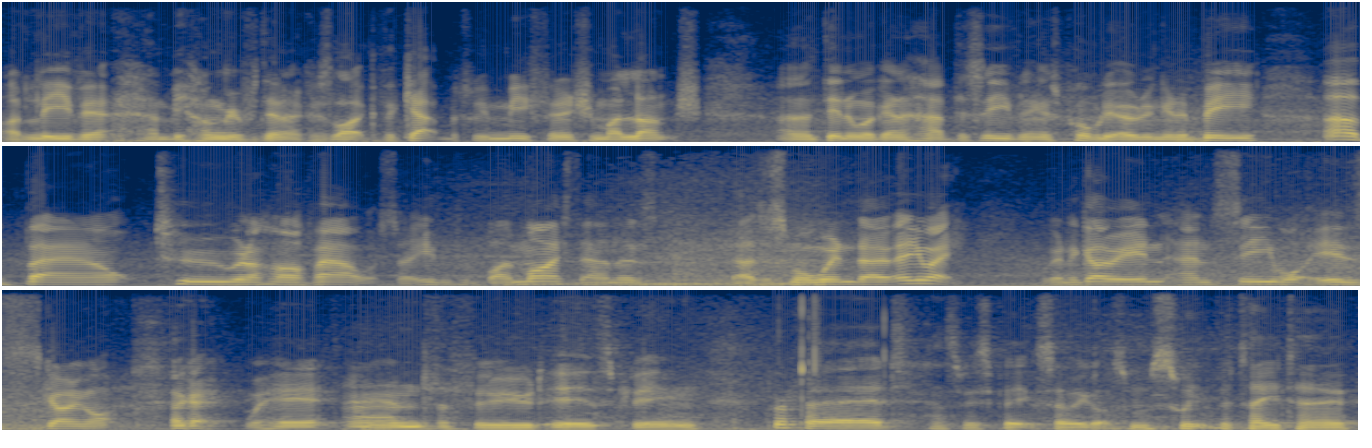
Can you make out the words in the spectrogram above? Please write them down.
I'd leave it and be hungry for dinner because like the gap between me finishing my lunch and the dinner we're going to have this evening is probably only going to be about two and a half hours. So even by my standards that's a small window. Anyway we're gonna go in and see what is going on. Okay, we're here and the food is being prepared as we speak. So we got some sweet potato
